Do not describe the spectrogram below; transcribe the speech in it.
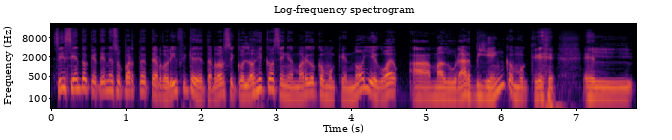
Sí siento que tiene su parte terrorífica y de terror psicológico, sin embargo, como que no llegó a, madurar bien, como que el,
